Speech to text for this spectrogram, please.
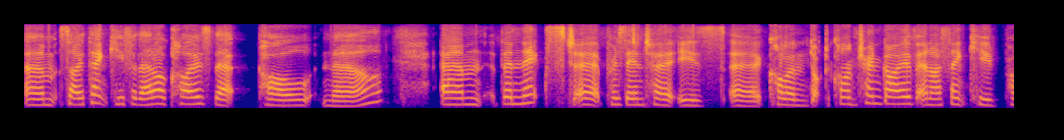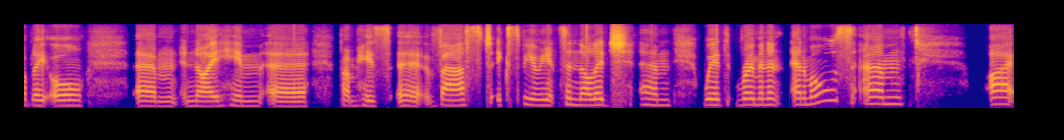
Um, so thank you for that. I'll close that poll now. Um, the next uh, presenter is uh, Colin, Dr. Colin Trengove, and I think you probably all um, know him uh, from his uh, vast experience and knowledge um, with ruminant animals. I,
